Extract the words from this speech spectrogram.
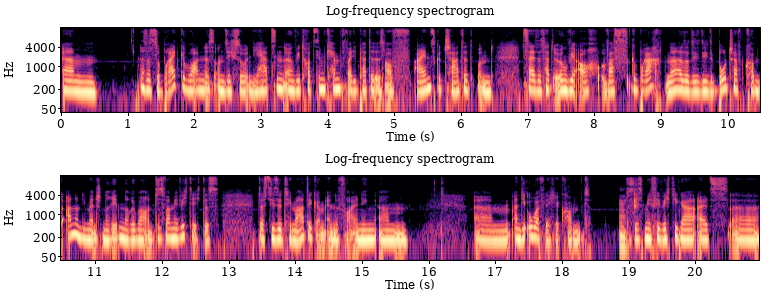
ähm, dass es so breit geworden ist und sich so in die Herzen irgendwie trotzdem kämpft, weil die Platte ist auf eins gechartet und das heißt, es hat irgendwie auch was gebracht, ne? Also die, diese Botschaft kommt an und die Menschen reden darüber und das war mir wichtig, dass, dass diese Thematik am Ende vor allen Dingen ähm, ähm, an die Oberfläche kommt. Hm. Das ist mir viel wichtiger, als, äh,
